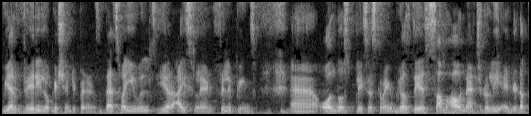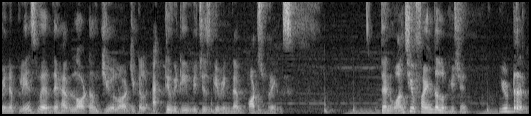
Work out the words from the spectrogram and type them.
we are very location dependent. That's why you will hear iceland philippines uh, all those places coming because they somehow naturally ended up in a place where they have a lot of geological activity which is giving them hot springs. Then once you find the location you drill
